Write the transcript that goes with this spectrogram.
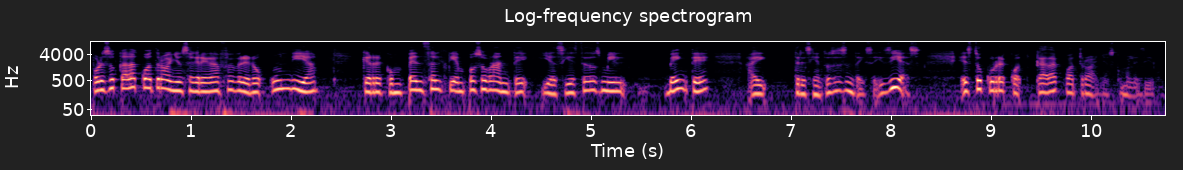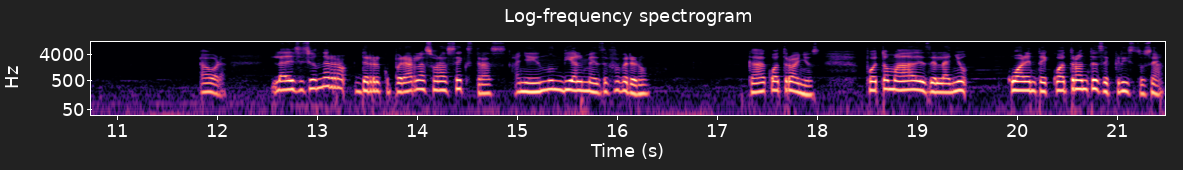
Por eso cada cuatro años se agrega en febrero un día que recompensa el tiempo sobrante y así este 2020 hay 366 días. Esto ocurre cada cuatro años, como les digo. Ahora, la decisión de, de recuperar las horas extras, añadiendo un día al mes de febrero, cada cuatro años, fue tomada desde el año 44 a.C., o sea,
